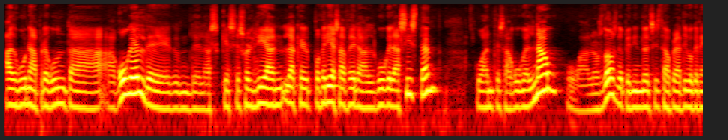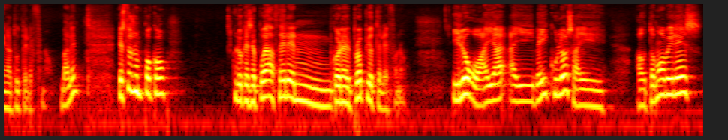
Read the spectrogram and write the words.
alguna pregunta a Google de, las que se solían, la que podrías hacer al Google Assistant o antes a Google Now o a los dos, dependiendo del sistema operativo que tenga tu teléfono, ¿vale? Esto es un poco lo que se puede hacer con el propio teléfono. Y luego hay vehículos, hay automóviles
